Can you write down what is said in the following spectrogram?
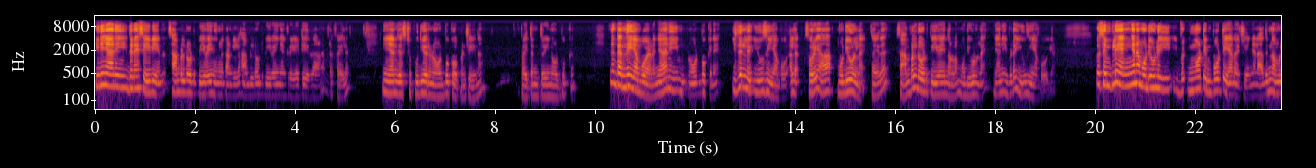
ഇനി ഞാൻ ഇതിനെ സേവ് ചെയ്യുന്നു. സാമ്പിൾ ഡോട്ട് പി വൈ നിങ്ങൾ കണ്ടില്ല. സാമ്പിൾ ഡോട്ട് പി വൈ ഞാൻ ക്രിയേറ്റ് ചെയ്തതാണ് ഇവിടെ ഫയൽ ഇനി ഞാൻ ജസ്റ്റ് പുതിയൊരു നോട്ട്ബുക്ക് ഓപ്പൺ ചെയ്യുന്ന. പൈത്തൺ ത്രീ നോട്ട്ബുക്ക് എന്നിട്ട് എന്ത് ചെയ്യാൻ പോവുകയാണ് ഞാൻ ഈ നോട്ട്ബുക്കിനെ ഇതിൽ യൂസ് ചെയ്യാൻ പോകും അല്ല സോറി ആ മൊഡ്യൂളിനെ അതായത് സാമ്പിൾ ഡോട്ട് പി വൈ എന്നുള്ള മൊഡ്യൂളിനെ ഞാൻ ഇവിടെ യൂസ് ചെയ്യാൻ പോവുകയാണ്. അപ്പോൾ സിംപ്ലി എങ്ങനെ മൊഡ്യൂൾ ഈ ഇങ്ങോട്ട് ഇമ്പോർട്ട് ചെയ്യാന്ന് വെച്ച് കഴിഞ്ഞാൽ അതിന് നമ്മൾ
